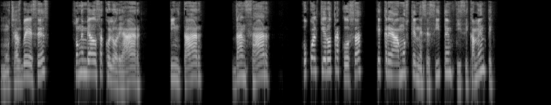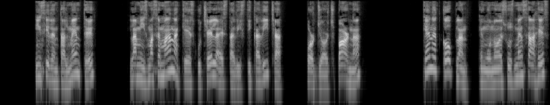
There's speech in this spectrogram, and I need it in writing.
Muchas veces son enviados a colorear, pintar, danzar o cualquier otra cosa que creamos que necesiten físicamente. Incidentalmente, la misma semana que escuché la estadística dicha por George Barna, Kenneth Copeland, en uno de sus mensajes,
